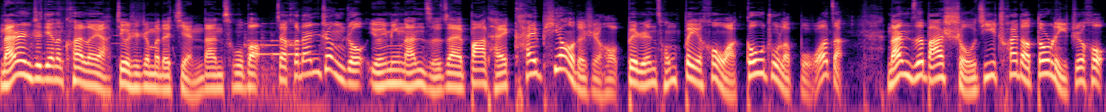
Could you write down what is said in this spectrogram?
男人之间的快乐呀，就是这么的简单粗暴。在河南郑州，有一名男子在吧台开票的时候，被人从背后啊勾住了脖子。男子把手机揣到兜里之后，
